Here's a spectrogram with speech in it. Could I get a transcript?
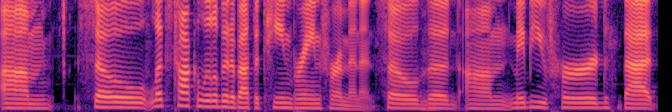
Um, so let's talk a little bit about the teen brain for a minute. So the um, maybe you've heard that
